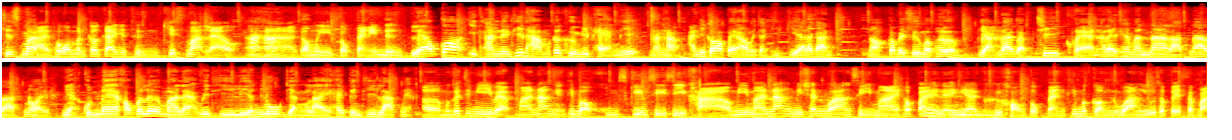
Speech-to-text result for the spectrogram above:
คริสต์มาส ใช่เพราะว่ามันก็ใกล้จะถึงคริสต์มาสแล้วอ่าฮะ ก็มีตกแต่งนิดนึง แล้วก็อีกอันหนึงที่ทำก็คือมีแผงนี้นะครับอืมอันนี้ก็ไปเอามาจากอีเกียแล้วกัน เนาะก็ไปซื้อมาเพิ่ม อยากได้แบบที่แขวนอะไรที่มันน่ารักน่ารักหน่อยเนี่ยคุณแม่เขาก็เริ่มมาแล้ววิธีเลี้ยงลูกอย่างไรให้เป็นที่รักเนี่ยเออมันก็จะมีแบบมานั่งอย่างที่บอกคุมสกรีมสีสีขาว มีมานั่งมีชั้นวางสีไม้เข้าไปอืมอะไรเงี้ยอืมคือของตกแต่งที่เมื่อก่อนมันวางอยู่สเปซสปา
